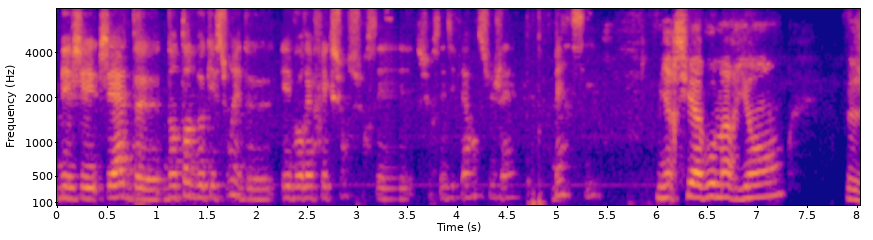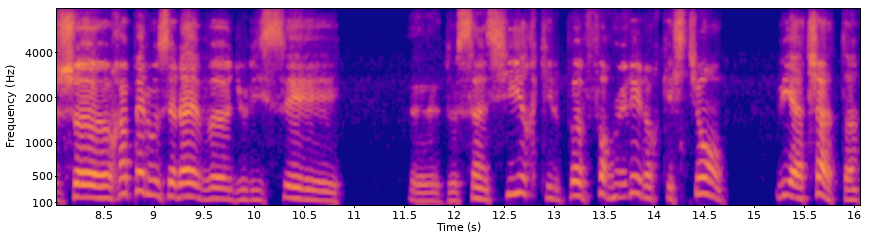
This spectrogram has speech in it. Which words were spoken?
mais j'ai hâte d'entendre vos questions et, vos réflexions sur ces différents sujets. Merci. Merci à vous, Marion. Je rappelle aux élèves du lycée euh, de Saint-Cyr qu'ils peuvent formuler leurs questions via chat. Hein.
